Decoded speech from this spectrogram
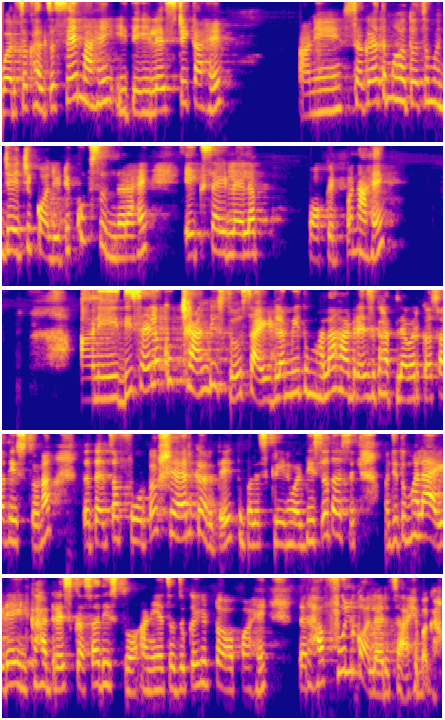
वरचं खालचं सेम आहे. इथे इलेस्टिक आहे. आणि सगळ्यात महत्वाचं म्हणजे याची क्वालिटी खूप सुंदर आहे. एक साईडला याला पॉकेट पण आहे. आणि दिसायला खूप छान दिसतो. साईडला मी तुम्हाला हा ड्रेस घातल्यावर कसा दिसतो ना तर त्याचा फोटो शेअर करते. तुम्हाला स्क्रीनवर दिसत असेल. म्हणजे तुम्हाला आयडिया येईल का हा ड्रेस कसा दिसतो आणि याचा जो काही टॉप आहे तर हा फुल कॉलरचा आहे बघा.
